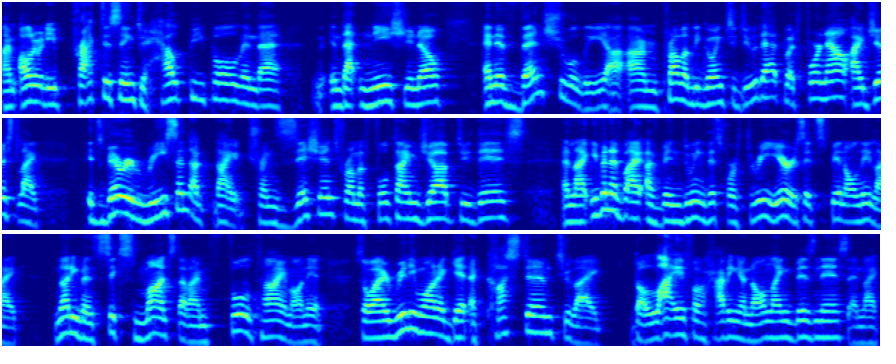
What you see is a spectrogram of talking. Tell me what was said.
I'm already practicing to help people in that in that niche, you know. And eventually, I, I'm probably going to do that. But for now, I just like it's very recent that I transitioned from a full time job to this. And like, even if I, I've been doing this for three years, it's been only like not even six months that I'm full time on it. So I really want to get accustomed to like the life of having an online business and like,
